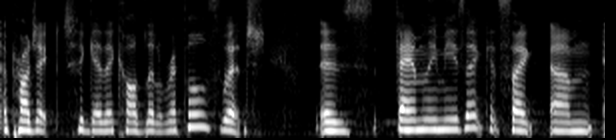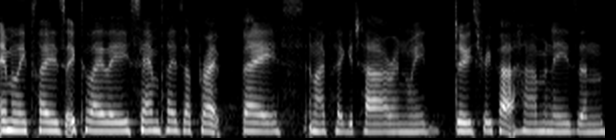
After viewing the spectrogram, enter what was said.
a project together called Little Ripples, which is family music. It's like um, Emily plays ukulele, Sam plays upright bass, and I play guitar, and we do three part harmonies and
